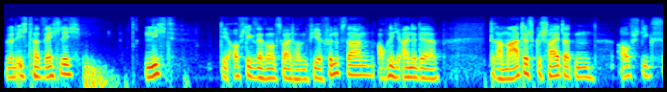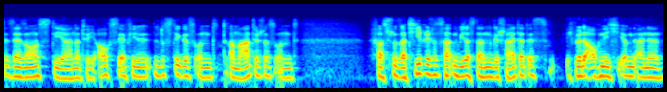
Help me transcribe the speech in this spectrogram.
würde ich tatsächlich nicht die Aufstiegssaison 2004-05 sagen, auch nicht eine der dramatisch gescheiterten Aufstiegssaisons, die ja natürlich auch sehr viel Lustiges und Dramatisches und fast schon Satirisches hatten, wie das dann gescheitert ist. Ich würde auch nicht irgendeine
